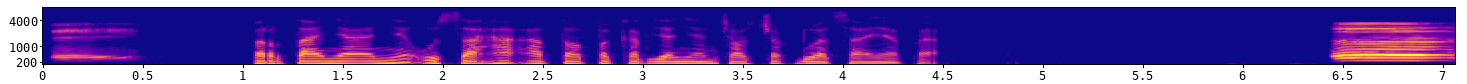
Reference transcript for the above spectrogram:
Oke. Pertanyaannya usaha atau pekerjaan yang cocok buat saya, Pak? Eh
